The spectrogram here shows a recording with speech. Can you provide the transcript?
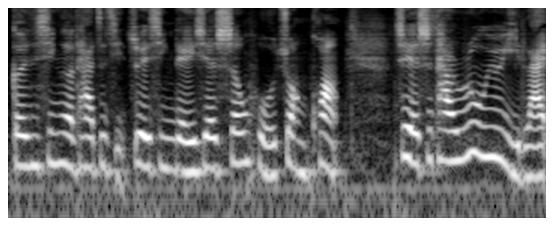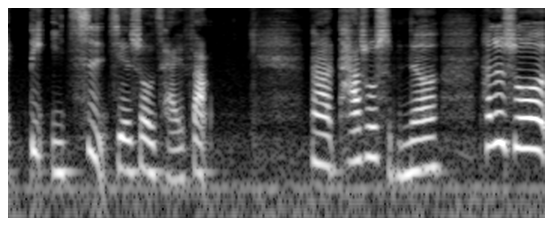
更新了他自己最新的一些生活状况。这也是他入狱以来第一次接受采访。那他说什么呢？他就说，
